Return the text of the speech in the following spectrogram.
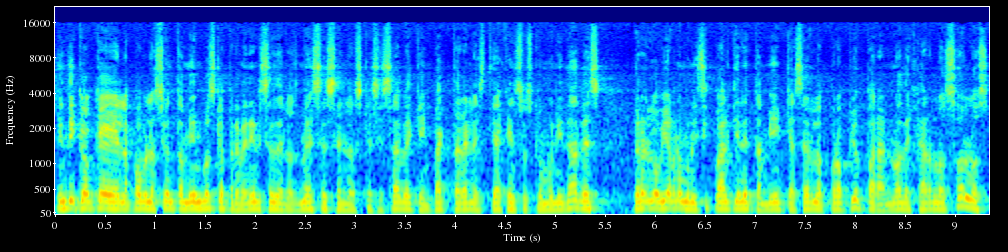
Indicó que la población también busca prevenirse de los meses en los que se sabe que impactará el estiaje en sus comunidades, pero el gobierno municipal tiene también que hacer lo propio para no dejarlos solos.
